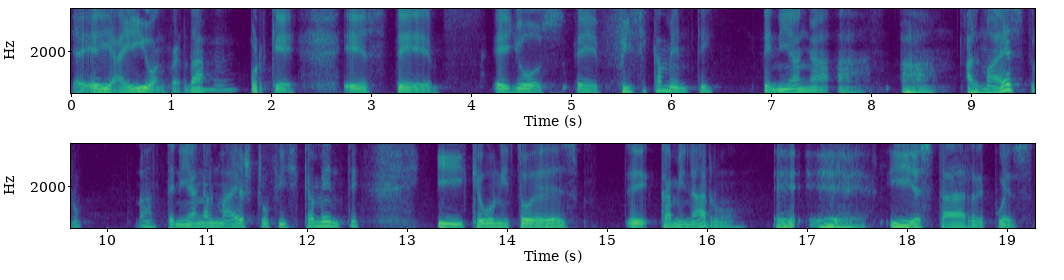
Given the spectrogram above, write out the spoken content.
eh, eh, ahí iban, ¿verdad? Porque este, ellos eh, físicamente tenían a- a- a- al maestro, ¿verdad? tenían al maestro físicamente y qué bonito es eh, caminar eh, y estar pues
